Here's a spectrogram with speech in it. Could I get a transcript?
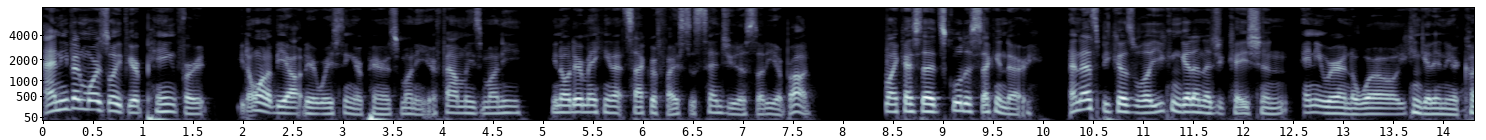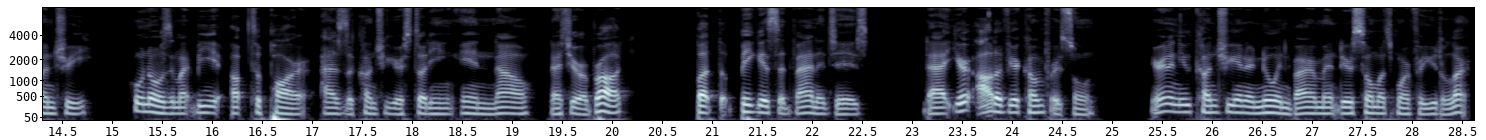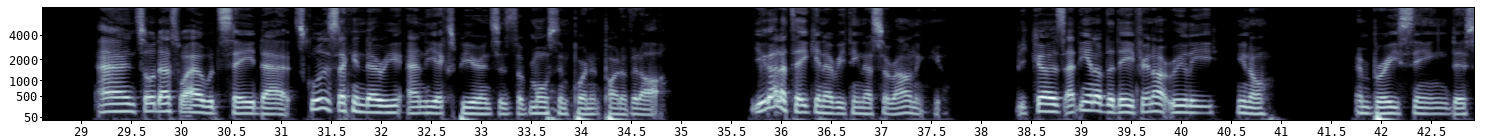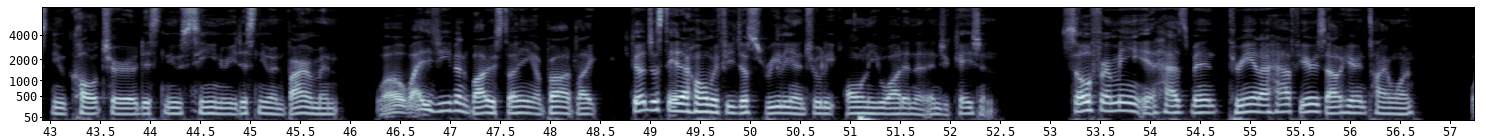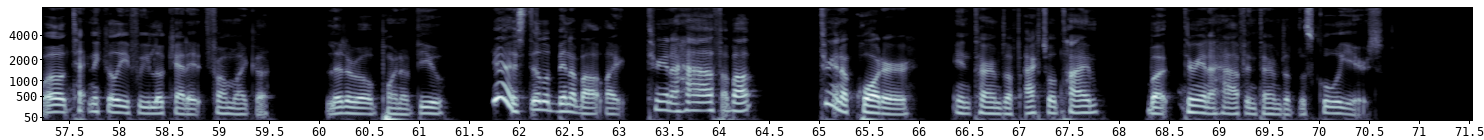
And even more so, if you're paying for it, you don't want to be out there wasting your parents' money, your family's money. You know, they're making that sacrifice to send you to study abroad. Like I said, school is secondary. And that's because, well, you can get an education anywhere in the world, you can get in your country. Who knows, it might be up to par as the country you're studying in now that you're abroad. But the biggest advantage is that you're out of your comfort zone. You're in a new country, in a new environment. There's so much more for you to learn. And so that's why I would say that school is secondary and the experience is the most important part of it all. You got to take in everything that's surrounding you. Because at the end of the day, if you're not really, you know, embracing this new culture, this new scenery, this new environment, well, why did you even bother studying abroad? Like, you could have just stayed at home if you just really and truly only wanted an education. So for me, it has been three and a half years out here in Taiwan. Well, technically, if we look at it from like a literal point of view, yeah, it's still been about like three and a half, about three and a quarter in terms of actual time, but three and a half in terms of the school years.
